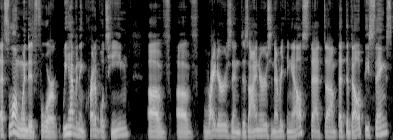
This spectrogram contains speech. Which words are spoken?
that's long winded for we have an incredible team of of writers and designers and everything else that um, that develop these things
